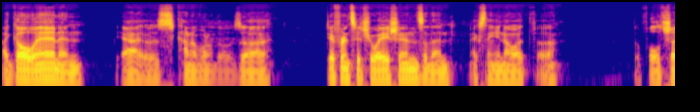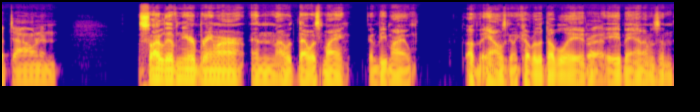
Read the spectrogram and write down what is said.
I go in, and yeah, it was kind of one of those uh, different situations, and then next thing you know, it the the full shutdown, and so I live near Braemar, and I would, that was my going to be my. Uh, you know, I was going to cover the double A and Right. A Bantams, and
